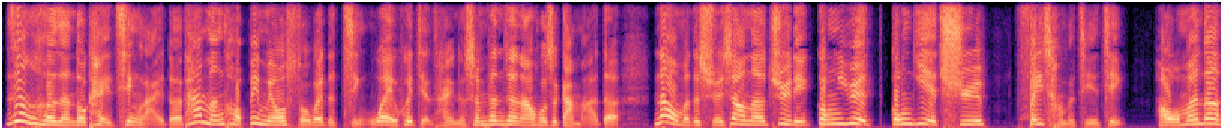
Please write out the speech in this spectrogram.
任何人都可以进来的，它门口并没有所谓的警卫会检查你的身份证啊，或是干嘛的。那我们的学校呢，距离工业工业区非常的接近。好，我们的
